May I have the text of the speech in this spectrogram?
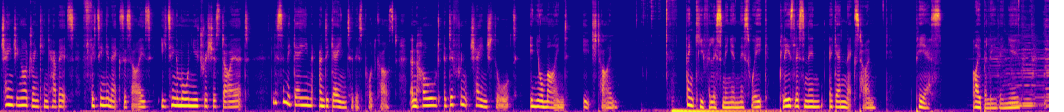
changing our drinking habits, fitting in exercise, eating a more nutritious diet. Listen again and again to this podcast and hold a different change thought in your mind each time. Thank you for listening in this week. Please listen in again next time. P.S. I believe in you.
